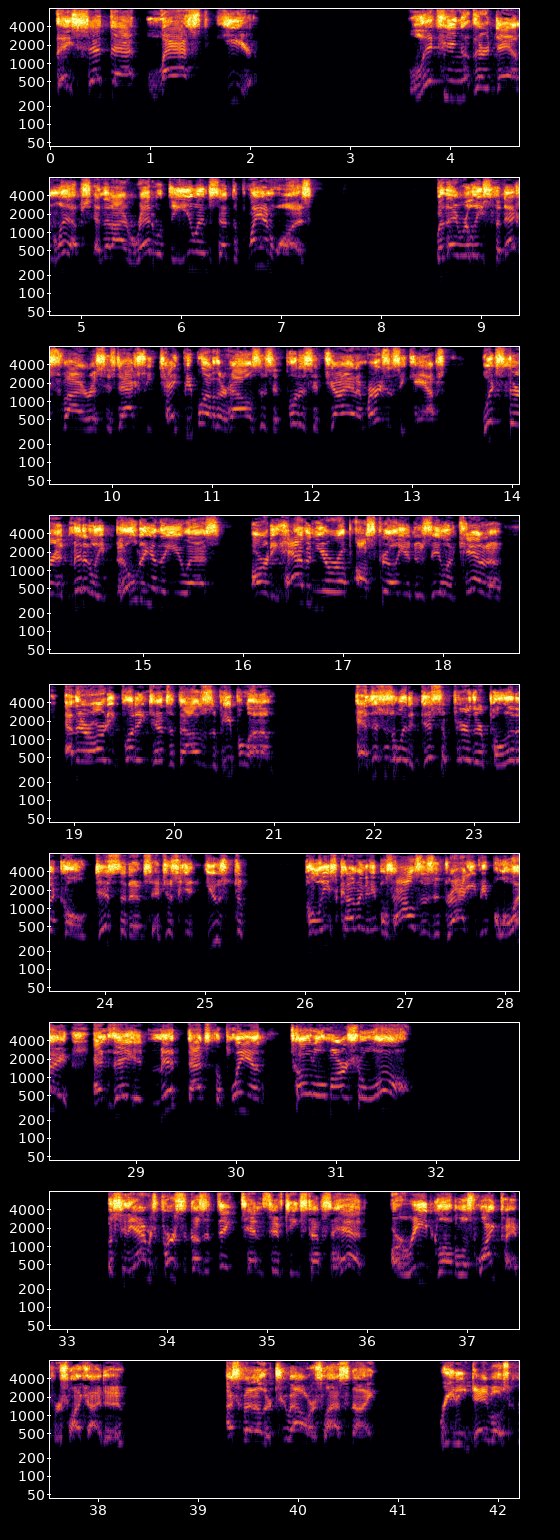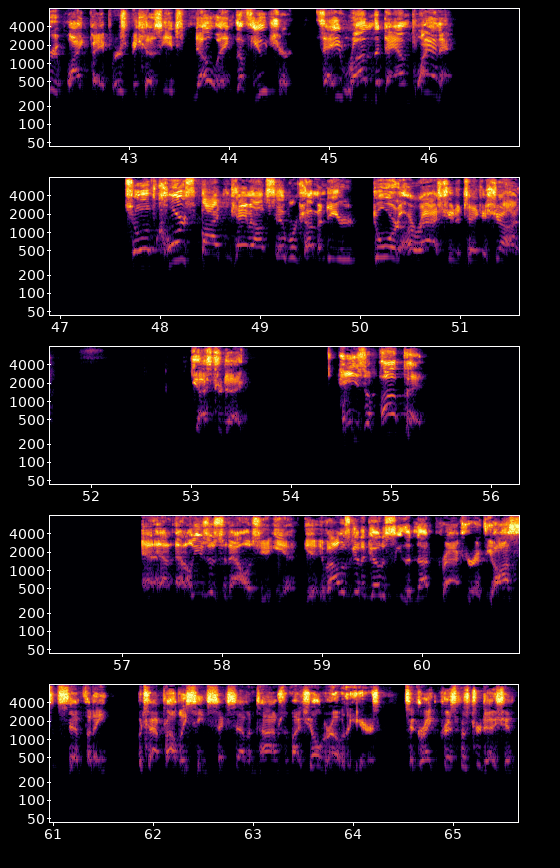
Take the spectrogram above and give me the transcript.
They said that last year, licking their damn lips. And then I read what the UN said the plan was when they release the next virus is to actually take people out of their houses and put us in giant emergency camps, which they're admittedly building in the U.S., already have in Europe, Australia, New Zealand, Canada, and they're already putting tens of thousands of people in them. And this is a way to disappear their political dissidents and just get used to police coming to people's houses and dragging people away. And they admit that's the plan total martial law. But see, the average person doesn't think 10, 15 steps ahead or read globalist white papers like I do. I spent another two hours last night reading Davos Group white papers because it's knowing the future. They run the damn planet. So, of course, Biden came out and said, We're coming to your door to harass you to take a shot yesterday. He's a puppet. And, and, I'll use this analogy again. If I was going to go to see the Nutcracker at the Austin Symphony, which I've probably seen six, seven times with my children over the years, it's a great Christmas tradition.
